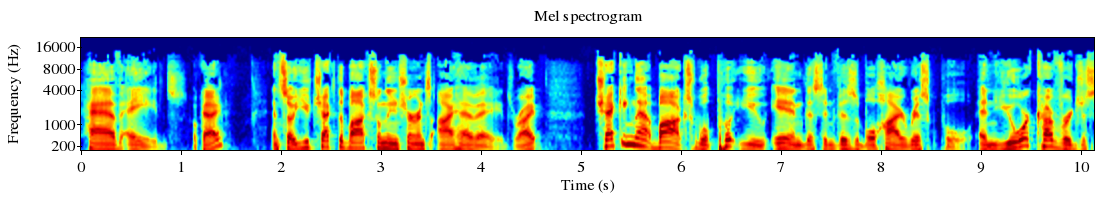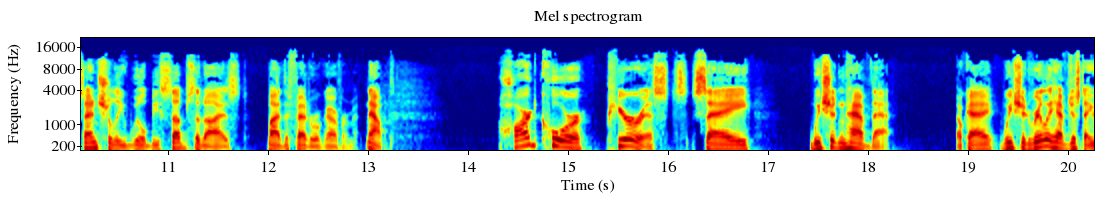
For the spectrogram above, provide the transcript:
have AIDS, okay? And so you check the box on the insurance, I have AIDS, right? Checking that box will put you in this invisible high risk pool, and your coverage essentially will be subsidized by the federal government. Now, hardcore purists say we shouldn't have that. Okay, we should really have just a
